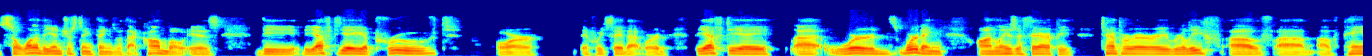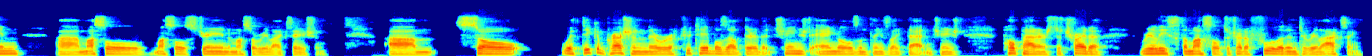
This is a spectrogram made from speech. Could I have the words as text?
so one of the interesting things with that combo is the, the FDA approved, or if we say that word, the FDA uh, words wording on laser therapy, temporary relief of, uh, of pain, uh, muscle muscle strain and muscle relaxation. Um, so with decompression, there were a few tables out there that changed angles and things like that, and changed pull patterns to try to release the muscle to try to fool it into relaxing.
